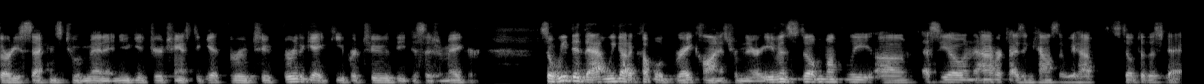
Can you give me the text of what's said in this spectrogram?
30 seconds to a minute, and you get your chance to get through to through the gatekeeper to the decision maker. So we did that, and we got a couple of great clients from there. Even still, monthly uh, SEO and advertising counts that we have still to this day.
